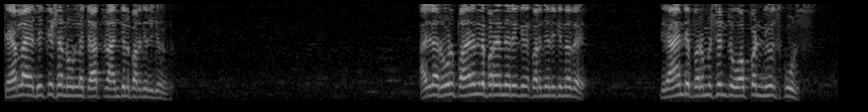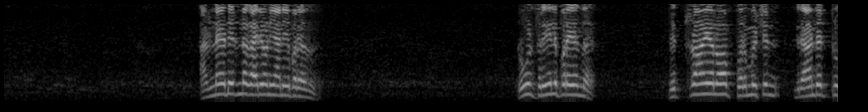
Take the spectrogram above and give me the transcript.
കേരള എഡ്യൂക്കേഷൻ റൂളിലെ ചാപ്റ്റർ അഞ്ചിൽ പറഞ്ഞിരിക്കുന്നത്. അതിലെ റൂൾ പതിനൊന്നിൽ പറഞ്ഞിരിക്കുന്നത് grant permission to open new schools അൺഎയ്ഡഡിന്റെ കാര്യമാണ് ഞാൻ ഈ പറയുന്നത് റൂൾ ത്രീയിൽ പറയുന്നത് withdrawal of permission granted to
